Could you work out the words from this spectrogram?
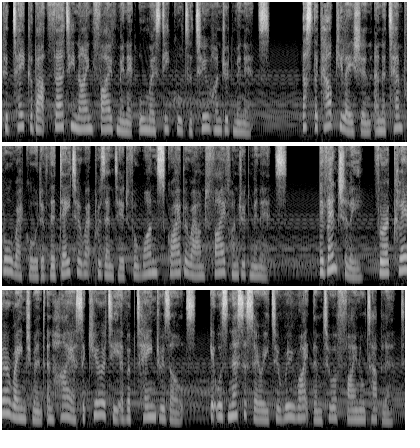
could take about 39 5 minute almost equal to 200 minutes. Thus the calculation and a temporal record of the data represented for one scribe around 500 minutes. Eventually, for a clear arrangement and higher security of obtained results, it was necessary to rewrite them to a final tablet.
